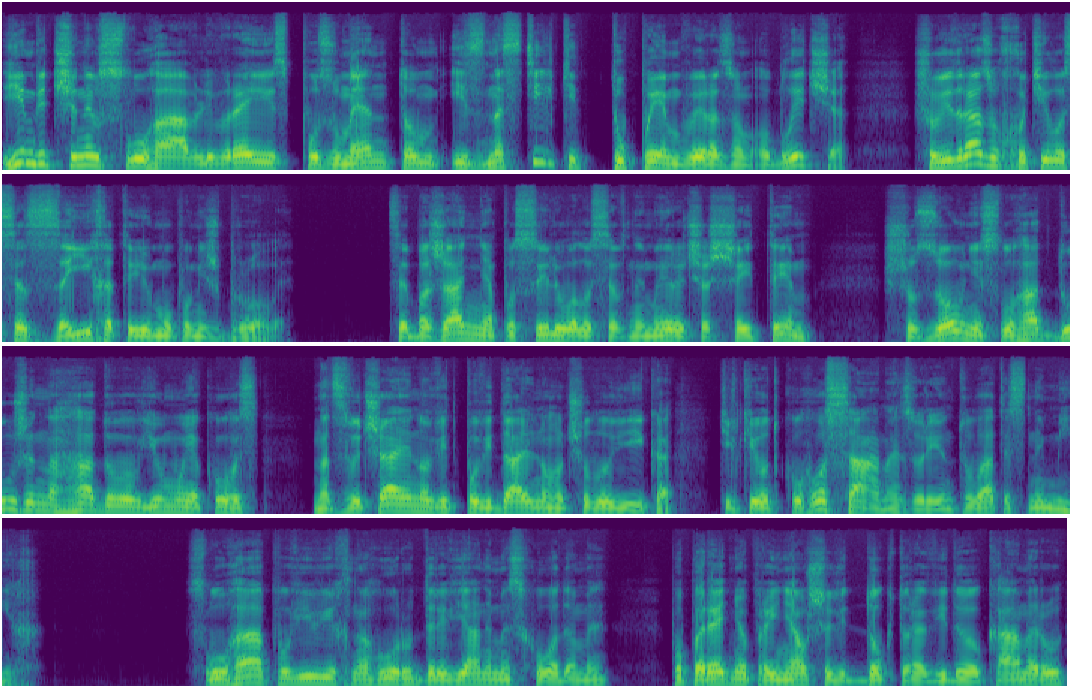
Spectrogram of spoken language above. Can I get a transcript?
Їм відчинив слуга в лівреї з позументом і з настільки тупим виразом обличчя, що відразу хотілося заїхати йому поміж брови. Це бажання посилювалося в Немирича ще й тим, що зовні слуга дуже нагадував йому якогось надзвичайно відповідального чоловіка, тільки от кого саме зорієнтуватись не міг. Слуга повів їх нагору дерев'яними сходами, попередньо прийнявши від доктора відеокамеру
